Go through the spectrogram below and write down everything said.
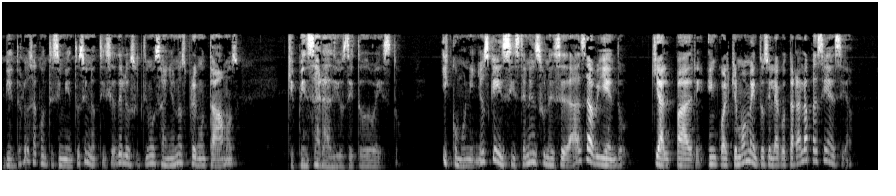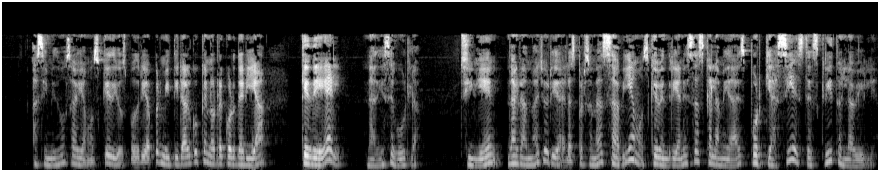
Viendo los acontecimientos y noticias de los últimos años nos preguntábamos, ¿qué pensará Dios de todo esto? Y como niños que insisten en su necedad sabiendo que al Padre en cualquier momento se le agotará la paciencia, asimismo sabíamos que Dios podría permitir algo que nos recordaría que de Él nadie se burla si bien la gran mayoría de las personas sabíamos que vendrían estas calamidades porque así está escrito en la Biblia.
